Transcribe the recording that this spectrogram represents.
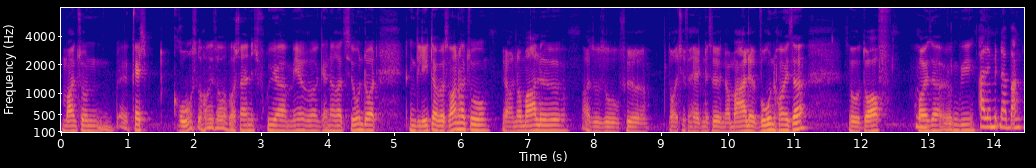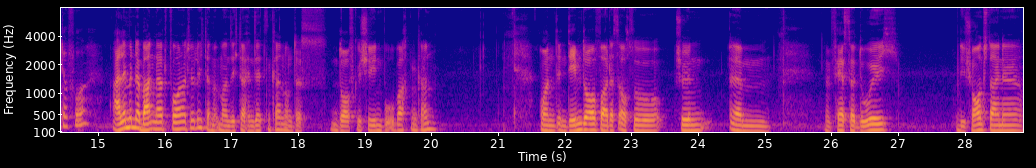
waren schon recht große Häuser, wahrscheinlich früher mehrere Generationen dort drin gelebt, aber es waren halt so ja, normale, also so für deutsche Verhältnisse normale Wohnhäuser, so Dorfhäuser hm. irgendwie. Alle mit einer Bank davor? Alle mit einer Bank davor natürlich, damit man sich da hinsetzen kann und das Dorfgeschehen beobachten kann. Und in dem Dorf war das auch so schön, ähm, dann fährst da durch, die Schornsteine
